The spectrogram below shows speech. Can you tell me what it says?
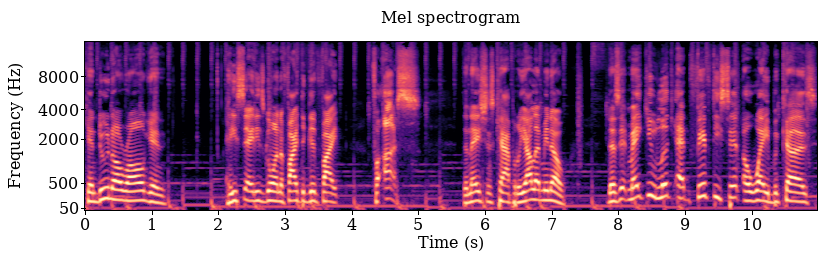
can do no wrong. And he said he's going to fight the good fight for us, the nation's capital. Y'all let me know. Does it make you look at 50 Cent away because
